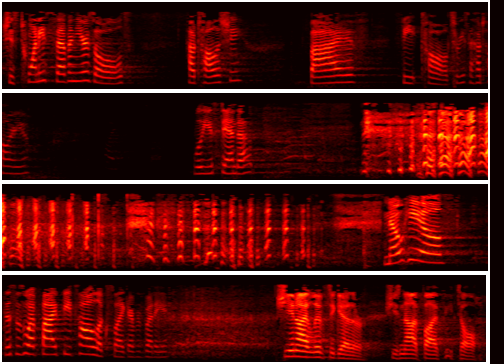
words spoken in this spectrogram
She's 27 years old. How tall is she? Five feet tall. Teresa, how tall are you? Will you stand up? no heels. This is what five feet tall looks like, everybody. She and I live together. She's not five feet tall.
